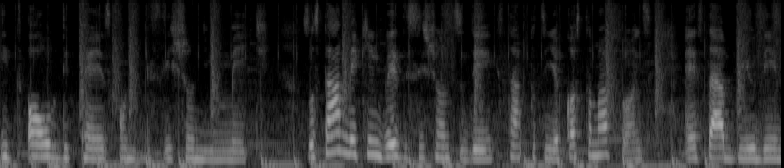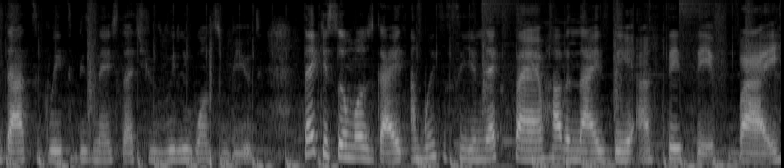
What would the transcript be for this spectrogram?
It all depends on the decision you make. So start making great decisions today. Start putting your customer front and start building that great business that you really want to build. Thank you so much, guys. I'm going to see you next time. Have a nice day and stay safe. Bye.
